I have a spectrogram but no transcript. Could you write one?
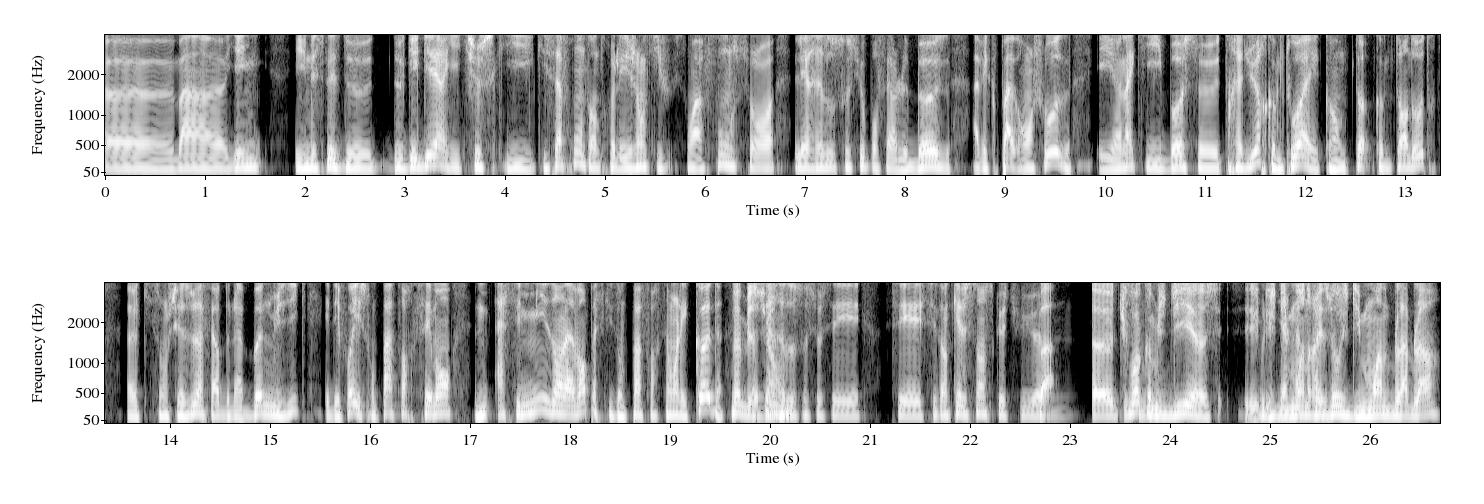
euh, ben il y a une il y a une espèce de, de guéguerre, il y a quelque chose qui, qui s'affronte entre les gens qui sont à fond sur les réseaux sociaux pour faire le buzz avec pas grand chose, et il y en a qui bossent euh, très dur comme toi et comme, comme tant d'autres euh, qui sont chez eux à faire de la bonne musique, et des fois ils sont pas forcément assez mis en avant parce qu'ils ont pas forcément les codes Ouais, bien euh, sûr. des réseaux sociaux. C'est c'est c'est dans quel sens que tu euh, Bah, Euh, tu vois, comme je dis, je dis moins de réseaux, je dis moins de blabla.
